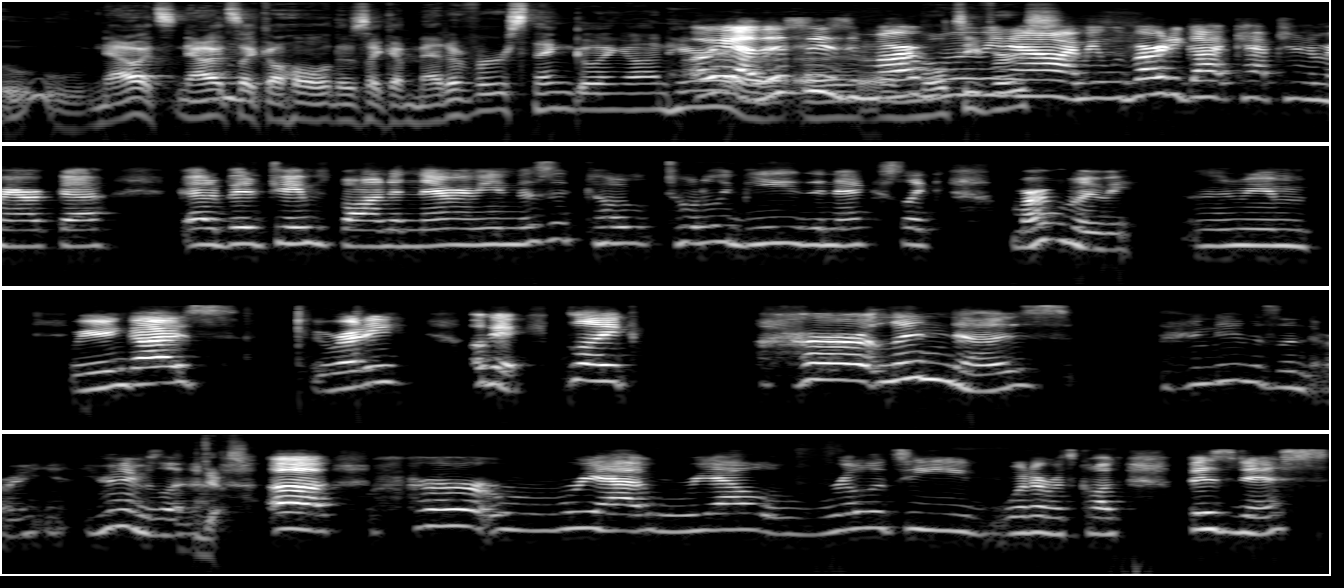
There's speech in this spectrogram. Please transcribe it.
ooh. Now it's now it's like a whole there's like a metaverse thing going on here. Oh yeah, this is a Marvel movie now. I mean, we've already got Captain America, got a bit of James Bond in there. I mean, this would co- totally be the next like Marvel movie. I mean, we in guys? You ready? Okay, like her Linda's her name is Linda, right? Yeah, her name is Linda. Yes. Uh, her real, real, realty, whatever it's called, business.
